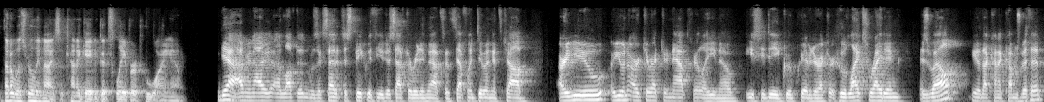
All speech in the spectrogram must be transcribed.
I thought it was really nice. It kind of gave a good flavor of who I am. Yeah, I mean, I, I loved it and was excited to speak with you just after reading that. So it's definitely doing its job. Are you are you an art director now? Clearly, you know, ECD group creative director who likes writing as well. You know, that kind of comes with it.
